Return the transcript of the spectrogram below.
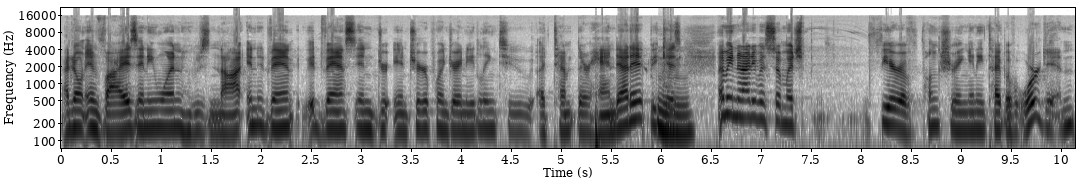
I don't advise anyone who's not in advan- advanced in, in trigger point dry needling to attempt their hand at it because Mm-hmm. I mean not even so much fear of puncturing any type of organ,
